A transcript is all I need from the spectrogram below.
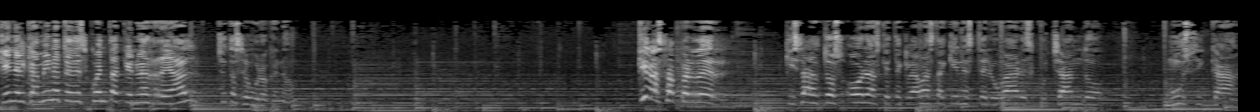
¿Que en el camino te des cuenta que no es real? Yo te aseguro que no. ¿Qué vas a perder? Quizás dos horas que te clavaste aquí en este lugar escuchando música,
